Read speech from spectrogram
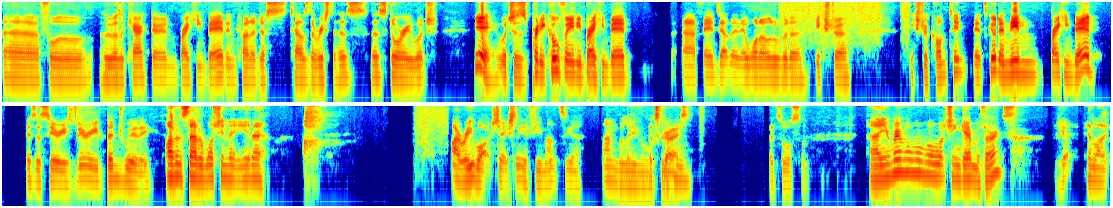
uh, for who was a character in Breaking Bad, and kind of just tells the rest of his his story, which yeah, which is pretty cool for any Breaking Bad uh, fans out there. They want a little bit of extra extra content. That's good, and then Breaking Bad is a series very binge worthy. I haven't started watching that yet. eh? I rewatched actually a few months ago. Unbelievable. That's series. great. That's awesome. Uh, you remember when we were watching Game of Thrones? Yep. And like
